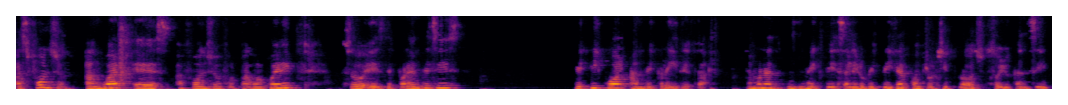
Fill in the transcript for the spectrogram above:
as function. And what is a function for Power Query? So it's the parentheses, the equal, and the greater than. I'm going to make this a little bit bigger, Control Shift plus, so you can see.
